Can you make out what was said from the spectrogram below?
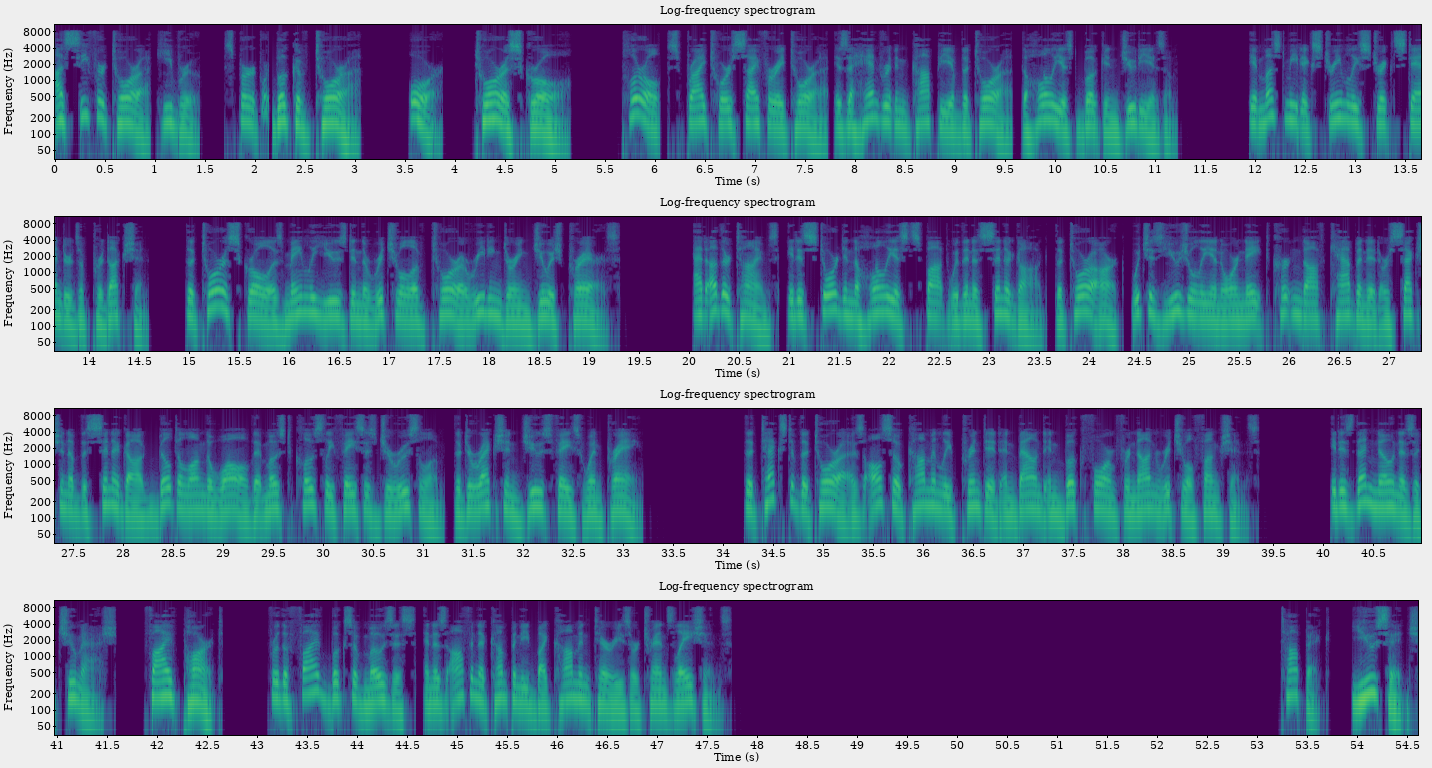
A Sefer Torah Hebrew, Book of Torah, or Torah scroll, plural, Spry Tor Torah is a handwritten copy of the Torah, the holiest book in Judaism. It must meet extremely strict standards of production. The Torah scroll is mainly used in the ritual of Torah reading during Jewish prayers. At other times, it is stored in the holiest spot within a synagogue, the Torah Ark, which is usually an ornate curtained-off cabinet or section of the synagogue built along the wall that most closely faces Jerusalem, the direction Jews face when praying. The text of the Torah is also commonly printed and bound in book form for non-ritual functions. It is then known as a chumash five-part, for the five books of Moses, and is often accompanied by commentaries or translations. Usage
